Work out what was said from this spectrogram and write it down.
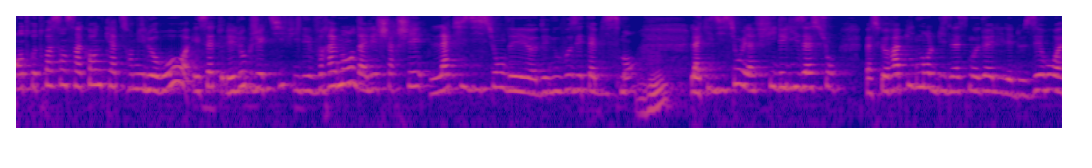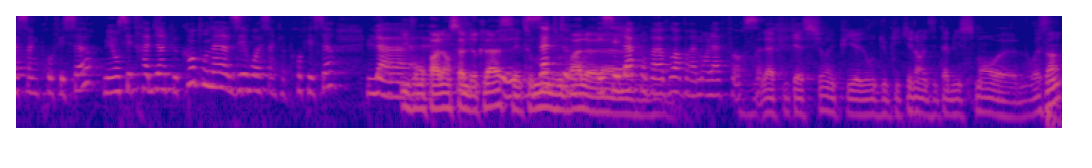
entre 350 et 400 000 euros et, et l'objectif, il est vraiment d'aller chercher l'acquisition des, euh, des nouveaux établissements, Mhm. l'acquisition et la fidélisation. Parce que rapidement, le business model, il est de 0 à 5 professeurs, mais on sait très bien que quand on a 0 à 5 professeurs, la- Ils vont parler en salle de classe et tout le monde voudra le- Et c'est là qu'on va avoir vraiment la force. l'application et puis euh, donc dupliquer dans les établissements euh, voisins.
